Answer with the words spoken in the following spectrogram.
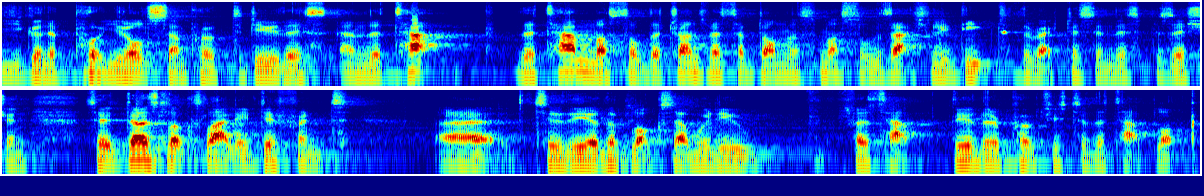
you're going to put your ultrasound probe to do this. And the tap the TAM muscle, the transverse abdominis muscle, is actually deep to the rectus in this position. So it does look slightly different uh, to the other blocks that we do for tap, the other approaches to the tap block.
